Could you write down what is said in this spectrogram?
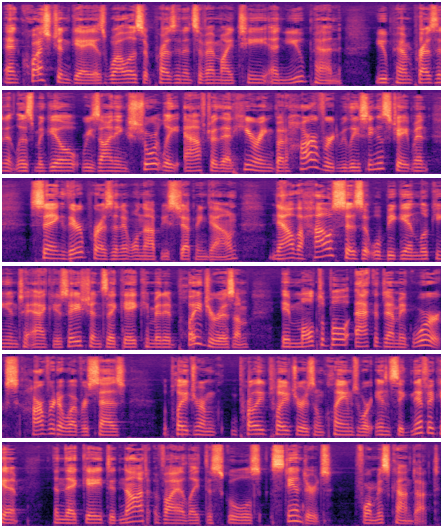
and questioned Gay as well as the presidents of MIT and UPenn. UPenn President Liz Magill resigning shortly after that hearing, but Harvard releasing a statement saying their president will not be stepping down. Now the House says it will begin looking into accusations that Gay committed plagiarism in multiple academic works. Harvard, however, says the plagiarism, claims were insignificant and that Gay did not violate the school's standards for misconduct.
